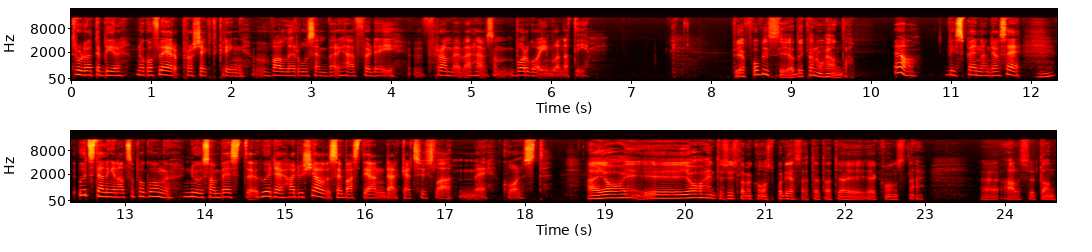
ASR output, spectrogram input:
Tror du att det blir några fler projekt kring Valle Rosenberg här för dig framöver här som Borgå är inblandat i? Det får vi se, det kan nog hända. Ja, det blir spännande att se. Mm. Utställningen är alltså på gång nu som bäst. Hur är det, har du själv Sebastian Derkert sysslat med konst? Nej, jag har, eh, jag har inte sysslat med konst på det sättet att jag är, är konstnär eh, alls, utan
